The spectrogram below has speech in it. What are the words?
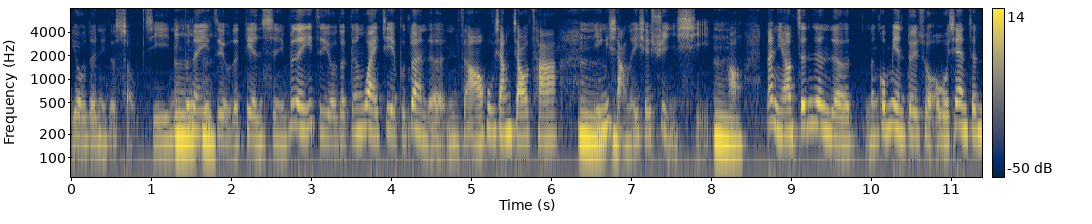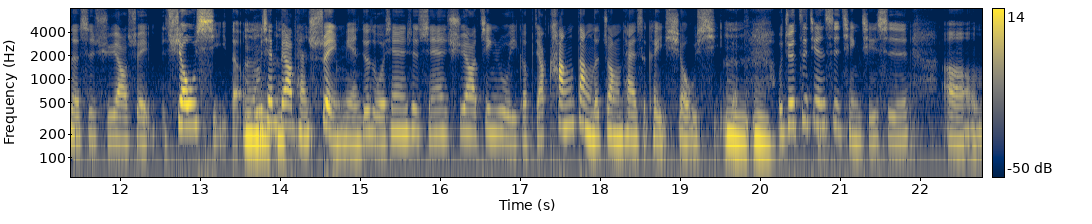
有着你的手机，你不能一直有着电视，你不能一直有着跟外界不断的你知道互相交叉嗯影响的一些讯息。嗯好，那你要真正的能够面对说，哦我现在真的是需要睡休息的。嗯我们先不要谈睡眠，就是我现在是现在需要进入一个比较康荡的状态，是可以休息的。嗯嗯我觉得这件事情其实，嗯，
